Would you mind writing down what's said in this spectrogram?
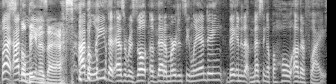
But I Still believe beating his ass. I believe that as a result of that emergency landing, they ended up messing up a whole other flight.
